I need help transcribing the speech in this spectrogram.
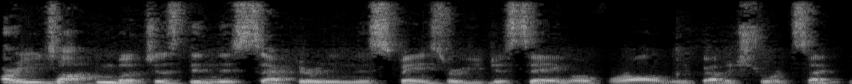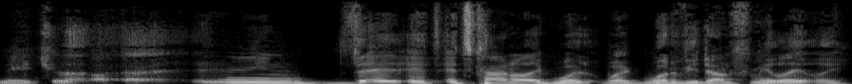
Are you talking about just in this sector and in this space, or are you just saying overall we've got a short sighted nature? Uh, I mean, it, it's kind of like what, like what have you done for me lately?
